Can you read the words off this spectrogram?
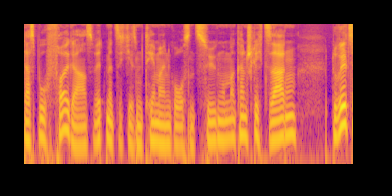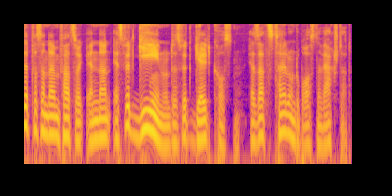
Das Buch Vollgas widmet sich diesem Thema in großen Zügen und man kann schlicht sagen, du willst etwas an deinem Fahrzeug ändern, es wird gehen und es wird Geld kosten, Ersatzteile und du brauchst eine Werkstatt.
